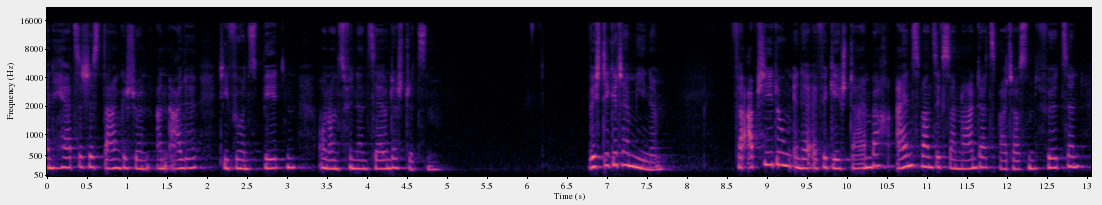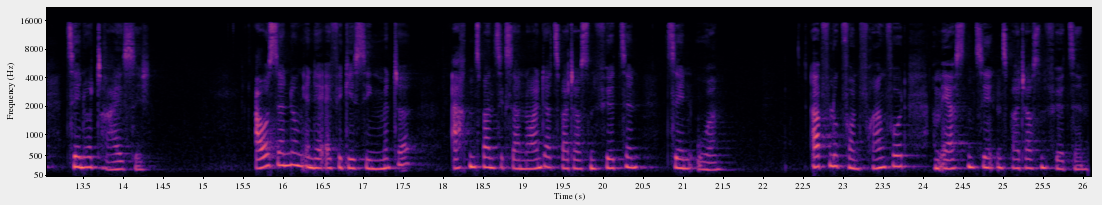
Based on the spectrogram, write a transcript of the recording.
ein herzliches Dankeschön an alle, die für uns beten und uns finanziell unterstützen. Wichtige Termine. Verabschiedung in der FEG Steinbach, 21.09.2014, 10.30 Uhr. Aussendung in der FEG Siegen Mitte, 28.09.2014, 10 Uhr. Abflug von Frankfurt am 1.10.2014.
